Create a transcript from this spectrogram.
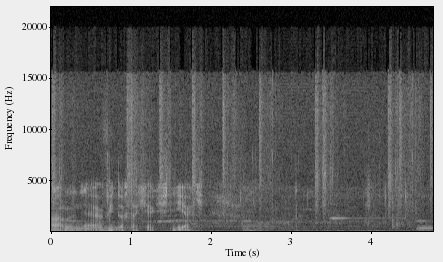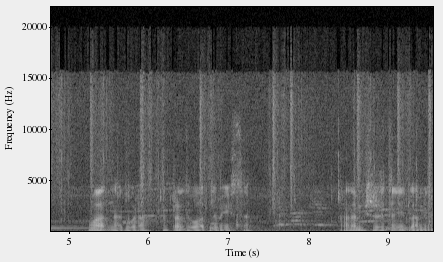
Ale nie, widok taki jakiś nijaki. Ładna góra, naprawdę ładne miejsce. Ale myślę, że to nie dla mnie.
